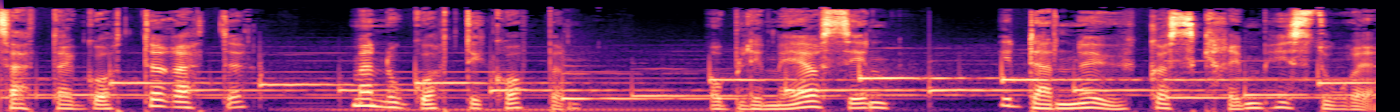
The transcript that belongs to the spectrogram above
Sett deg godt til rette med noe godt i koppen, og bli med oss inn i denne ukas krimhistorie.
